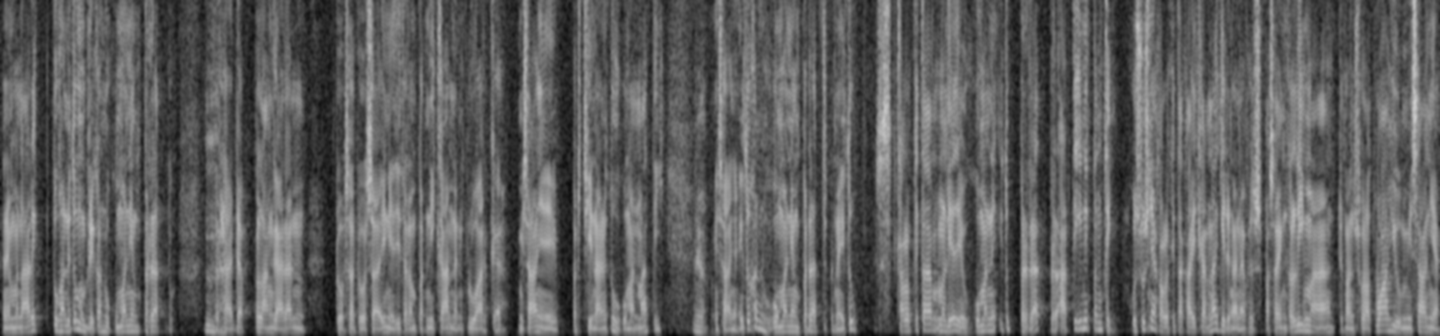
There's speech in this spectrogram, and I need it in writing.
Dan yang menarik Tuhan itu memberikan hukuman yang berat tuh terhadap pelanggaran dosa-dosa ini di dalam pernikahan dan keluarga. Misalnya perzinahan itu hukuman mati. Ya. Misalnya itu kan hukuman yang berat sebenarnya itu kalau kita melihat ya hukuman itu berat berarti ini penting. Khususnya kalau kita kaitkan lagi dengan Efesus pasal yang kelima dengan surat Wahyu misalnya.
